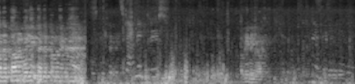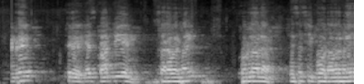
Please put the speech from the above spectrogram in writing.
அளவிலே தங்கப்பதக்கம் வெள்ளிப்பதக்கம் என்று திரு எஸ் கார்த்தியன் சார் அவர்கள் பொருளாளர் எஸ்எஸ்சி போர்டு அவர்களை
